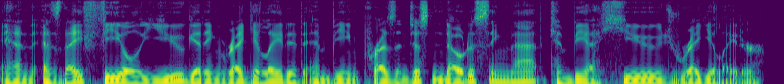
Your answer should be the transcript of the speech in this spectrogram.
And as they feel you getting regulated and being present, just noticing that can be a huge regulator.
